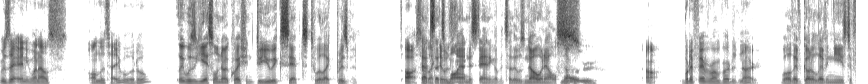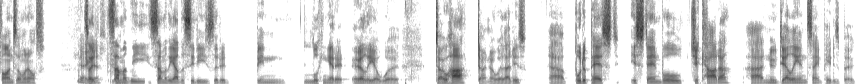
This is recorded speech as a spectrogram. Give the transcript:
was there anyone else on the table at all? It was a yes or no question. Do you accept to elect Brisbane? Oh, so That's, like that's was my understanding of it. So there was no one else. no. Oh, what if everyone voted no? Well, they've got 11 years to find someone else. Yeah, I so guess. some of the some of the other cities that had been looking at it earlier were Doha, don't know where that is, uh, Budapest, Istanbul, Jakarta, uh, New Delhi, and St. Petersburg.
